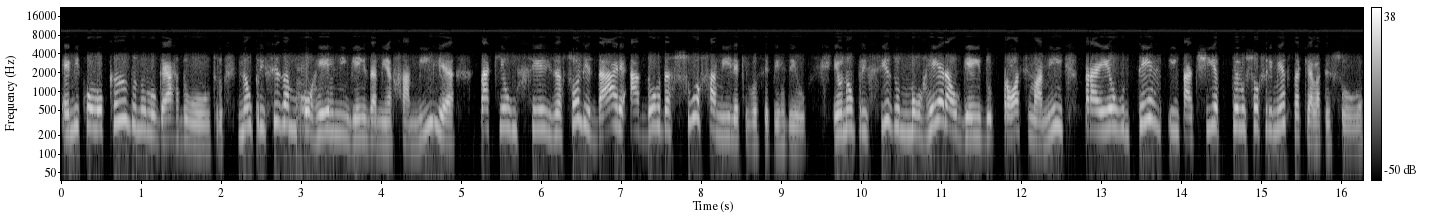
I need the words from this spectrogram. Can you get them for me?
É me colocando no lugar do outro. Não precisa morrer ninguém da minha família para que eu seja solidária à dor da sua família que você perdeu. Eu não preciso morrer alguém do próximo a mim para eu ter empatia pelo sofrimento daquela pessoa.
